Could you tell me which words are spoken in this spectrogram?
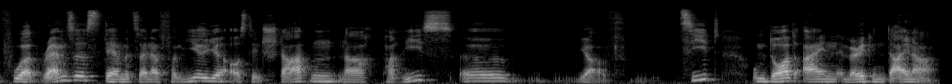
Fuad Ramses, der mit seiner Familie aus den Staaten nach Paris äh, ja, zieht um dort einen American Diner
